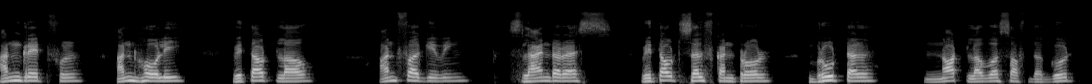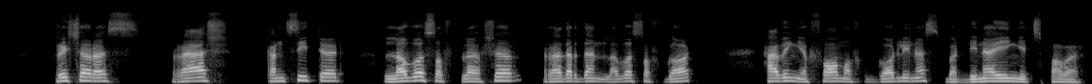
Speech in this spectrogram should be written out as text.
ungrateful, unholy, without love, unforgiving, slanderous, without self control, brutal, not lovers of the good, treacherous, rash, conceited, lovers of pleasure rather than lovers of God, having a form of godliness but denying its power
